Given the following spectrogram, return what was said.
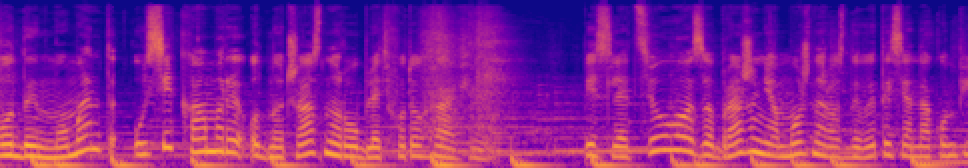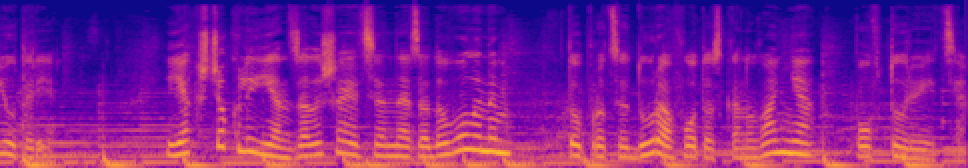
В один момент усі камери одночасно роблять фотографію. Після цього зображення можна роздивитися на комп'ютері. Якщо клієнт залишається незадоволеним, то процедура фотосканування повторюється.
